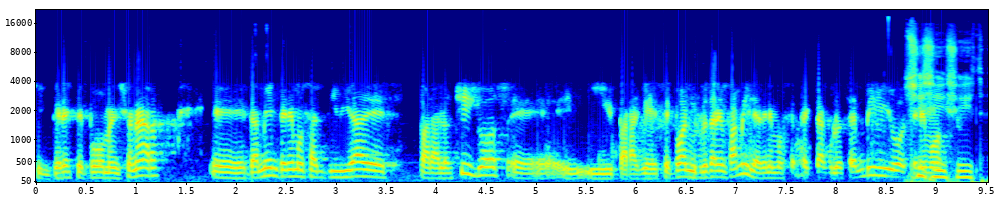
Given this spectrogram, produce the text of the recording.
si interés, te puedo mencionar. Eh, también tenemos actividades para los chicos eh, y, para que se puedan disfrutar en familia. Tenemos espectáculos en vivo. Sí, tenemos... sí, sí.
